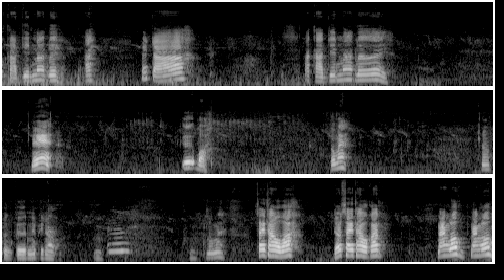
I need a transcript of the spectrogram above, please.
อากาศเย็นมากเลย ไป แม่จ๋า อากาศเย็นมากเลยเนี่ยอึบ่ลงมาน้องเพิ่งตื่นนี่พี่น้องอืมลงมาใส่เท่าปะเดี๋ยวใส่เท่ากันนั่งลงนั่งลง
